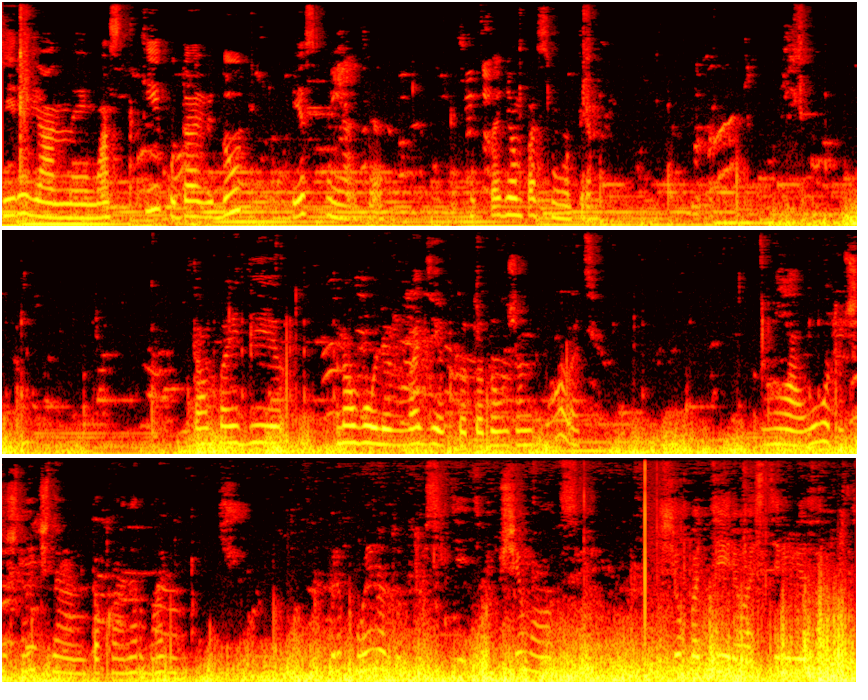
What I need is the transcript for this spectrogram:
деревянные мостки, куда ведут без понятия. Вот пойдем посмотрим. Там, по идее, на воле в воде кто-то должен плавать. А, вот тут шашлычная ну, такая нормальная. Прикольно тут посидеть. Вообще молодцы. Все под дерево стерилизовали.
